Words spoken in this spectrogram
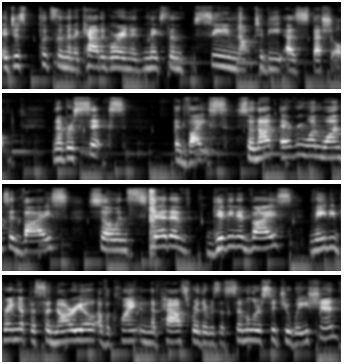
it just puts them in a category and it makes them seem not to be as special. Number six, advice. So, not everyone wants advice. So, instead of giving advice, maybe bring up a scenario of a client in the past where there was a similar situation.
